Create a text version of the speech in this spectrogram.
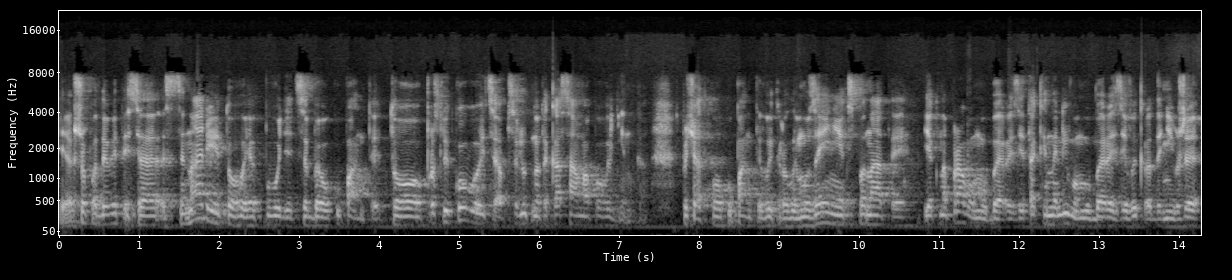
Якщо подивитися сценарії того, як поводять себе окупанти, то прослідковується абсолютно така сама поведінка. Спочатку окупанти викрали музейні експонати, як на правому березі, так і на лівому березі викрадені вже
